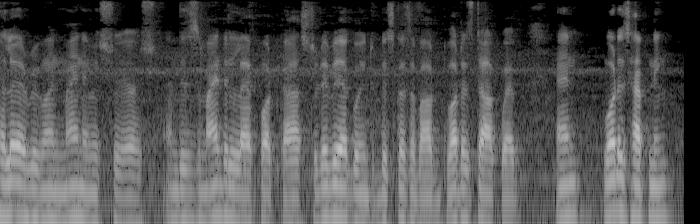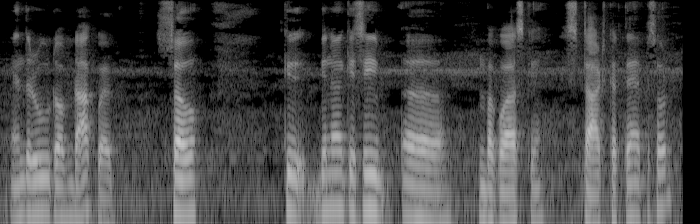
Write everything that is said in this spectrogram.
hello everyone my name is Shreyash and this is my Dil life podcast today we are going to discuss about what is dark web and what is happening in the root of dark web so बिना किसी बकवास के स्टार्ट करते हैं एपिसोड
